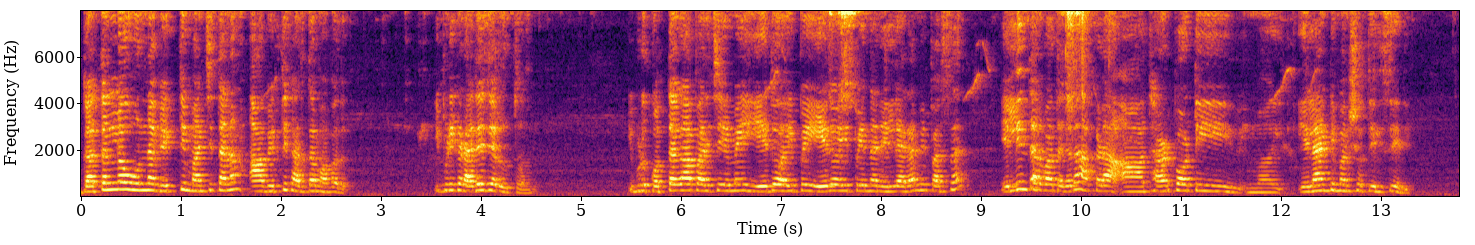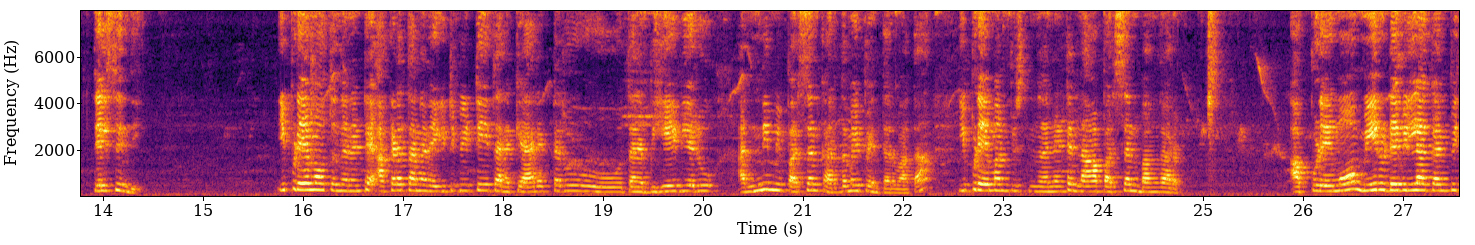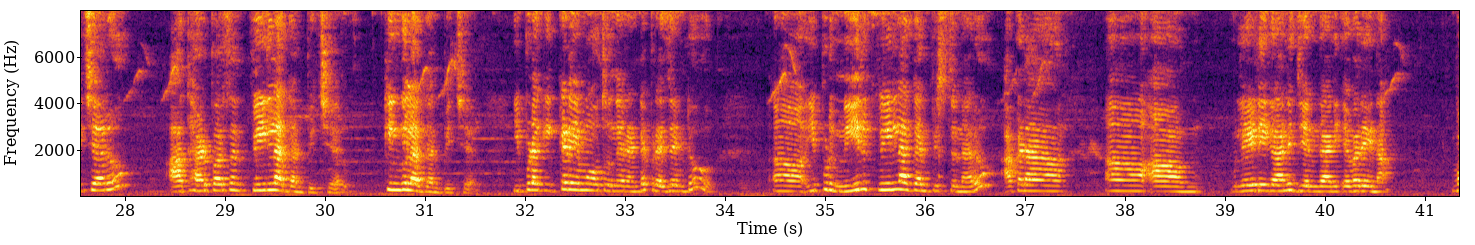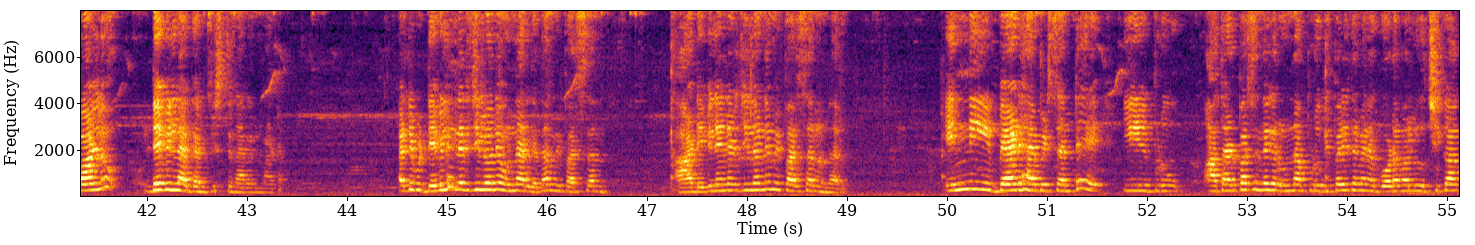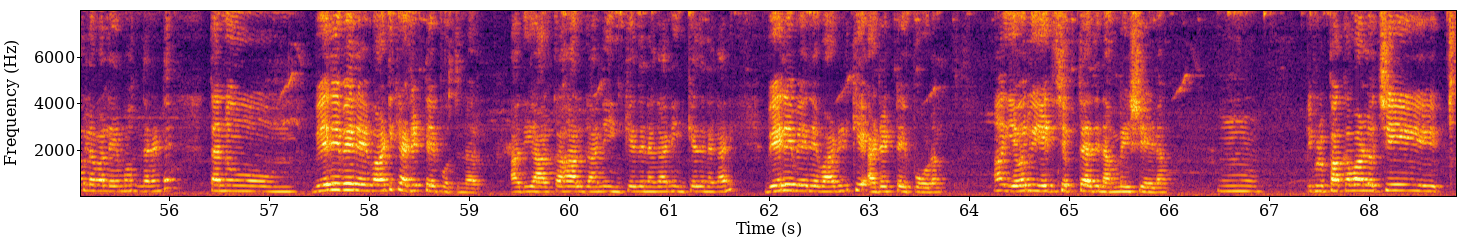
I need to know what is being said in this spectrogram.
గతంలో ఉన్న వ్యక్తి మంచితనం ఆ వ్యక్తికి అర్థం అవ్వదు. ఇప్పుడు ఇక్కడ అదే జరుగుతుంది. ఇప్పుడు కొత్తగా పరిచయమై ఏదో అయిపోయి ఏదో అయిపోయిందని వెళ్ళారా మీ పర్సన్? వెళ్ళిన తర్వాత కదా అక్కడ ఆ థర్డ్ పార్టీ ఎలాంటి మనిషో తెలిసేది తెలిసింది. ఇప్పుడు ఏమవుతుందనంటే అక్కడ తన నెగిటివిటీ తన క్యారెక్టరు తన బిహేవియరు అన్నీ మీ పర్సన్కి అర్థమైపోయిన తర్వాత ఇప్పుడు ఏమనిపిస్తుంది అని అంటే నా పర్సన్ బంగారం. అప్పుడేమో మీరు డెవిల్లాగా కనిపించారు ఆ థర్డ్ పర్సన్ క్వీన్ లాగా కనిపించారు కింగ్ లాగా కనిపించారు. ఇప్పుడు ఇక్కడ ఏమవుతుంది అని అంటే ప్రజెంటు ఇప్పుడు మీరు క్వీన్ లాగా కనిపిస్తున్నారు. అక్కడ లేడీ కానీ జెన్ కానీ ఎవరైనా వాళ్ళు డెవిల్ లాగా కనిపిస్తున్నారు అనమాట అంటే ఇప్పుడు డెవిల్ ఎనర్జీలోనే ఉన్నారు కదా మీ పర్సన్? ఆ డెవిల్ ఎనర్జీలోనే మీ పర్సన్ ఉన్నారు. ఎన్ని బ్యాడ్ హ్యాబిట్స్ అంటే ఈ ఇప్పుడు ఆ థర్డ్ పర్సన్ దగ్గర ఉన్నప్పుడు విపరీతమైన గొడవలు చికాకుల వల్ల ఏమవుతుందంటే తను వేరే వేరే వాటికి అడిక్ట్ అయిపోతున్నారు. అది ఆల్కహాల్ కానీ ఇంకేదైనా కానీ ఇంకేదైనా కానీ వేరే వేరే వాటికి అడిక్ట్ అయిపోవడం. ఎవరు ఏది చెప్తే అది నమ్మేసేయడం. ఇప్పుడు పక్క వాళ్ళు వచ్చి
